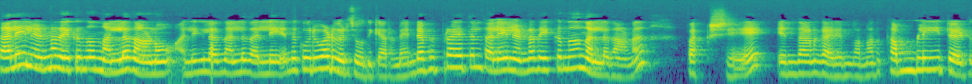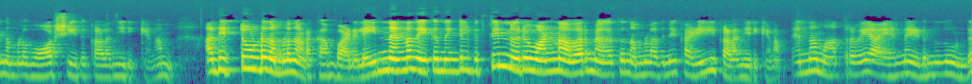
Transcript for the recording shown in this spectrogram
തലയിൽ എണ്ണ തേക്കുന്നത് നല്ലതാണോ? അല്ലെങ്കിൽ അത് നല്ലതല്ലേ? എന്നൊക്കെ ഒരുപാട് പേര് ചോദിക്കാറുണ്ട്. എന്റെ അഭിപ്രായത്തിൽ തലയിൽ എണ്ണ തേക്കുന്നത് നല്ലതാണ്. പക്ഷേ എന്താണ് കാര്യം എന്ന് പറഞ്ഞാൽ അത് കംപ്ലീറ്റ് ആയിട്ട് നമ്മൾ വാഷ് ചെയ്ത് കളഞ്ഞിരിക്കണം. അതിട്ടുകൊണ്ട് നമ്മൾ നടക്കാൻ പാടില്ല. ഇന്ന് എണ്ണ തേക്കുന്നെങ്കിൽ വിത്തിൻ ഒരു വൺ അവറിനകത്ത് നമ്മൾ അതിനെ കഴുകി കളഞ്ഞിരിക്കണം. എന്നാൽ മാത്രമേ ആ എണ്ണ ഇടുന്നത് കൊണ്ട്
